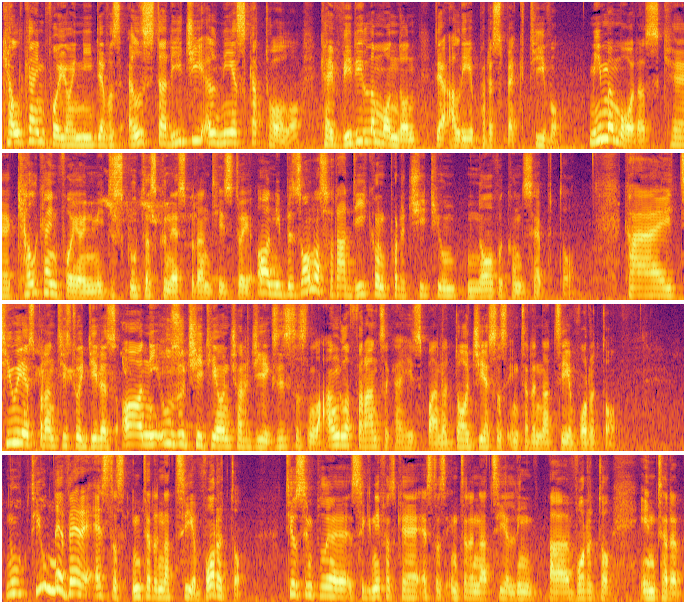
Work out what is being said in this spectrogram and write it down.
Kelkajn fojojn ni devas elstariĝi el nia skatolo kaj vidi la mondon de alia perspektivo. Mi memoras che kelkajn fojojn mi diskutas con esperantistoj, "Oh, ni bezonas radikon por ĉi tiu nova koncepto." kai tiuj esperantistoj diras, "Oh, ni uzu ĉi tion ĉar ĝi la angla, franca kaj hispana, do gi esas internacia vorto." Nu, tiu ne vere estas internacia vorto. Tio simple signifas che estas internacia lingvo uh, vorto inter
